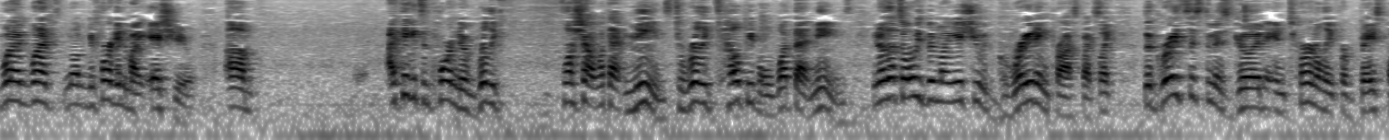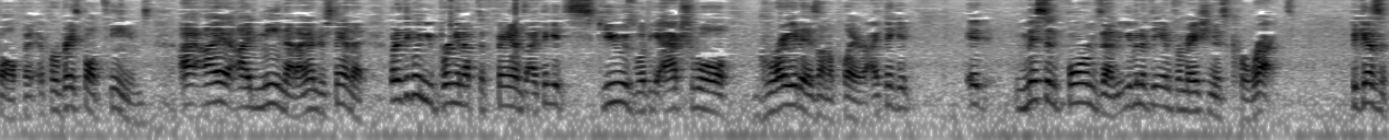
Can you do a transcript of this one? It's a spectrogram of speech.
when I, when I, before I get into my issue, um, I think it's important to really flesh out what that means, to really tell people what that means. You know, that's always been my issue with grading prospects. Like, the grade system is good internally for baseball for baseball teams. I, I, I mean that. I understand that. But I think when you bring it up to fans, I think it skews what the actual grade is on a player. I think it it misinforms them, even if the information is correct, because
